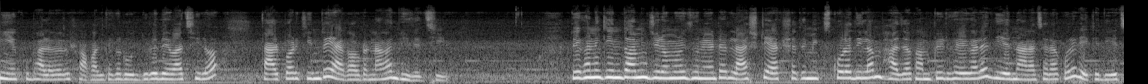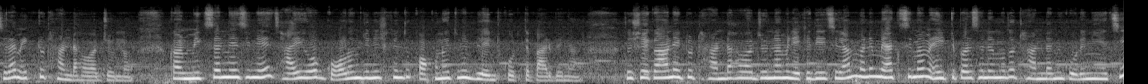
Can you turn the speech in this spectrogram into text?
নিয়ে খুব ভালোভাবে সকাল থেকে রোদ্দুরে দেওয়া ছিল। তারপর কিন্তু এগারোটা নাগাদ ভেজেছি। তো এখানে কিন্তু আমি জিরামরি ধনিয়াটা লাস্টে একসাথে মিক্স করে দিলাম। ভাজা কমপ্লিট হয়ে গেলে দিয়ে নাড়াচাড়া করে রেখে দিয়েছিলাম একটু ঠান্ডা হওয়ার জন্য। কারণ মিক্সার মেশিনে যাই হোক, গরম জিনিস কিন্তু কখনোই তুমি ব্লেন্ড করতে পারবে না। তো সে কারণে একটু ঠান্ডা হওয়ার জন্য আমি রেখে দিয়েছিলাম। মানে ম্যাক্সিমাম এইটি পার্সেন্টের মতো ঠান্ডা আমি করে নিয়েছি।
